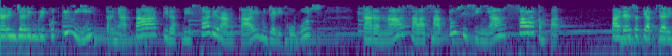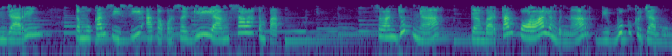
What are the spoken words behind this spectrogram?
Jaring-jaring berikut ini ternyata tidak bisa dirangkai menjadi kubus karena salah satu sisinya salah tempat. Pada setiap jaring-jaring, temukan sisi atau persegi yang salah tempat. Selanjutnya, gambarkan pola yang benar di buku kerjamu.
